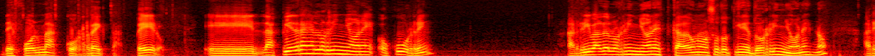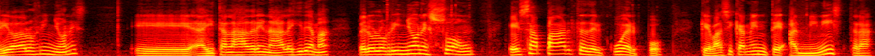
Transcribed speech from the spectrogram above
de forma correcta. Pero eh, las piedras en los riñones ocurren arriba de los riñones, cada uno de nosotros tiene dos riñones, ¿no? Arriba de los riñones, eh, ahí están las adrenales y demás, pero los riñones son esa parte del cuerpo que básicamente administra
